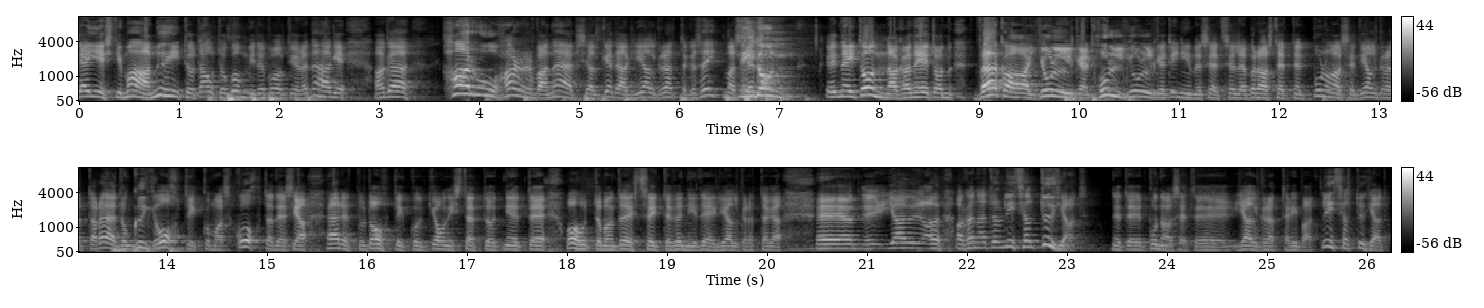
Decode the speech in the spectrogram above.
täiesti maha nühitud, autokommide poolt ei ole nähagi, aga haruharva näeb seal kedagi jalgrattaga sõitmas. Neid on Neid on, aga need on väga julged, hulljulged inimesed, sellepärast et need punased jalgrattarajad on kõige ohtlikumas kohtades ja ääretult ohtlikult joonistatud, nii et eh, ohutum on tõesti sõita kõnniteel jalgrattaga. Eh, ja, aga nad on lihtsalt tühjad need eh, punased jalgrattaribad, lihtsalt tühjad.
